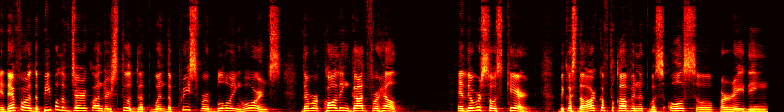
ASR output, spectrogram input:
And therefore, the people of Jericho understood that when the priests were blowing horns, they were calling God for help. And they were so scared because the Ark of the Covenant was also parading,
